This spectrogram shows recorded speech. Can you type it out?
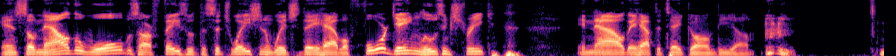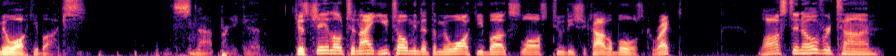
And so now the Wolves are faced with the situation in which they have a four game losing streak, and now they have to take on the um, Milwaukee Bucks. It's not pretty good. Because, J-Lo, tonight you told me that the Milwaukee Bucks lost to the Chicago Bulls, correct? Lost in overtime.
